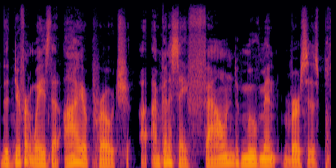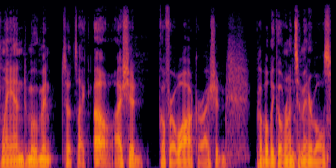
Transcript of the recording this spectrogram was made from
the different ways that I approach. I'm going to say found movement versus planned movement. So it's like, oh, I should go for a walk, or I should probably go run some intervals,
